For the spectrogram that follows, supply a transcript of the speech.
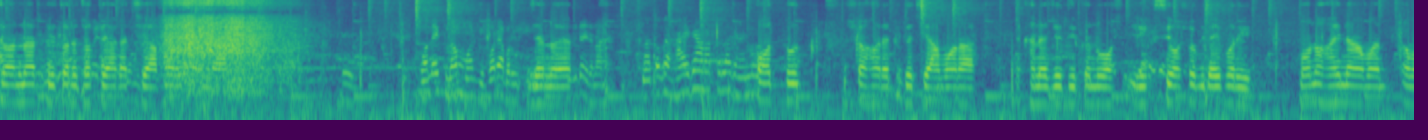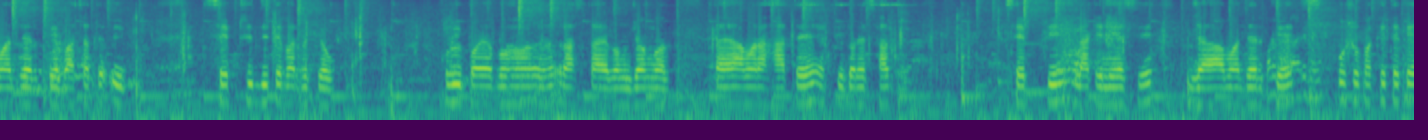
ঝর্ণার ভিতরে যত আগাচ্ছি আপনার যেন অদ্ভুত শহরে ঢুকেছি আমরা। এখানে যদি কোনো রিক্সি অসুবিধায় পড়ি মনে হয় না আমার আমাদেরকে বাঁচাতে সেফটি দিতে পারবে কেউ। খুবই ভয়াবহ রাস্তা এবং জঙ্গল। তাই আমরা হাতে একটি করে সেফটি লাঠি নিয়েছি যা আমাদেরকে পশু পাখি থেকে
